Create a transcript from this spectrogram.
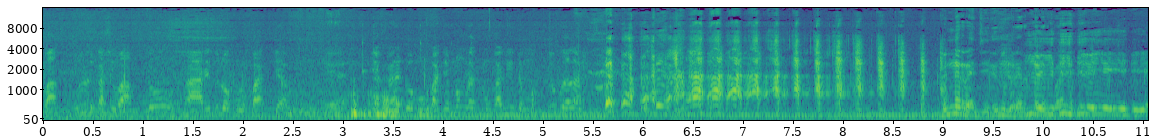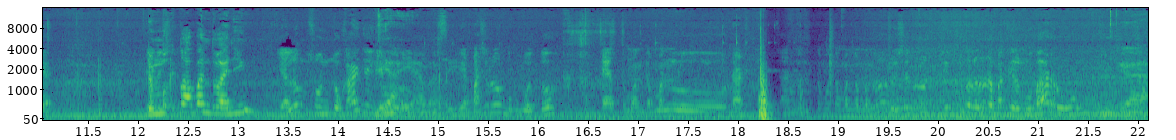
Waktu lu dikasih waktu sehari itu 24 jam. ya ya kali 24 jam lo ngeliat muka dia demek juga lah bener anjir itu bener iya iya iya iya iya demek tuh apaan tuh anjing ya lu suntuk aja gitu Iya, iya, pasti. ya pasti lu butuh kayak teman-teman lu dan lu ketemu teman-teman lu di situ di situ kalau lu dapat ilmu baru ya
